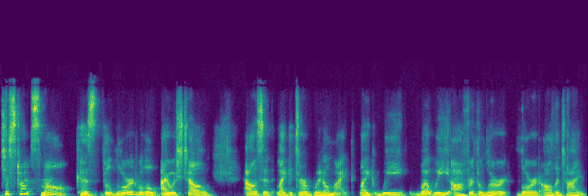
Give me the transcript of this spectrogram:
just start small because the Lord will, I always tell Allison, like it's our widow mite. Like we, what we offer the Lord, Lord all the time,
